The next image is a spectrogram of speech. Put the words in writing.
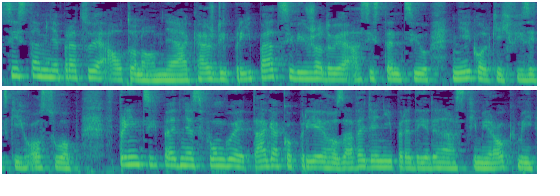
Systém nepracuje autonómne a každý prípad si vyžaduje asistenciu niekoľkých fyzických osôb. V princípe dnes funguje tak, ako pri jeho zavedení pred 11 rokmi.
